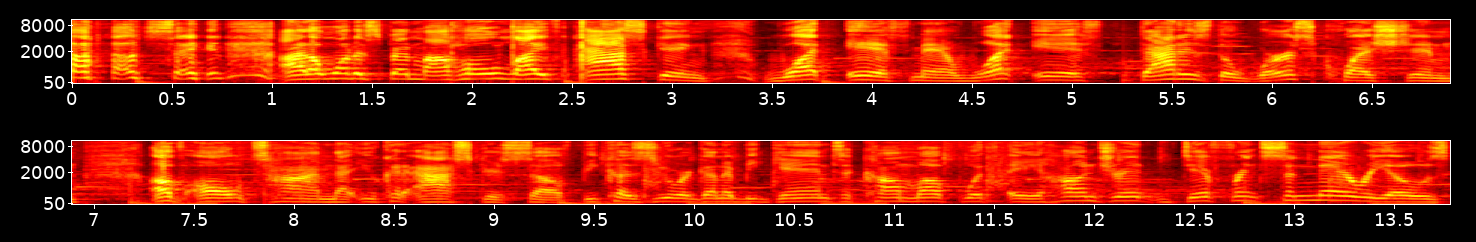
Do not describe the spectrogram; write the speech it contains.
What I'm saying? I don't want to spend my whole life asking, what if, man? What if? That is the worst question of all time that you could ask yourself because you are gonna begin to come up with a hundred different scenarios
